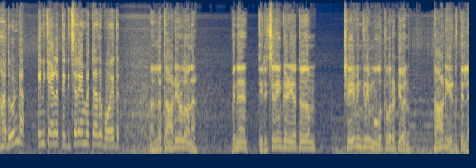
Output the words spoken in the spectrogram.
അതുകൊണ്ടാ എനിക്ക് അയാളെ തിരിച്ചറിയാൻ പറ്റാതെ പോയത്. നല്ല താടിയുള്ളവനാ. പിന്നെ തിരിച്ചറിയാൻ കഴിയാത്ത വിധം ഷേവിംഗ് ക്രീം മുഖത്ത് പുരട്ടിയവൻ താടി എടുത്തില്ല.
